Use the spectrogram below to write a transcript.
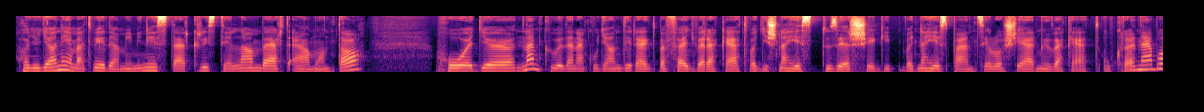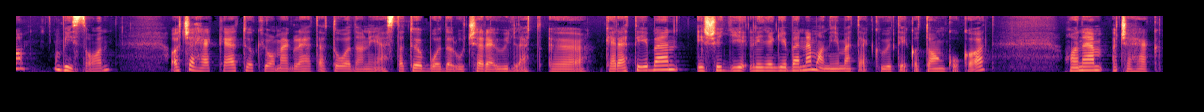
hogy ugye a német védelmi miniszter Christine Lambert elmondta, hogy nem küldenek ugyan direktbe fegyvereket, vagyis nehéz tüzérségi, vagy nehéz páncélos járműveket Ukrajnába, viszont a csehekkel tök jól meg lehetett oldani ezt a többoldalú csereügylet ö, keretében, és így lényegében nem a németek küldték a tankokat, hanem a csehek.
